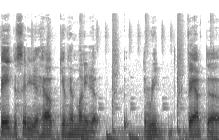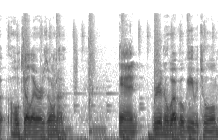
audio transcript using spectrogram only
begged the city to help give him money to to revamp the Hotel Arizona, and Rio Nuevo gave it to him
